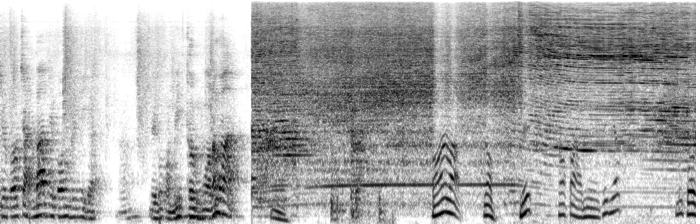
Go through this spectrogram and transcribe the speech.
chưa có chặn bát chưa có một cái gì cả. Đây có quả mít thơm ngon lắm các bạn. Ừ. Có các bạn. Rồi mít hoa quả mình thích nhất. Mít thơm.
